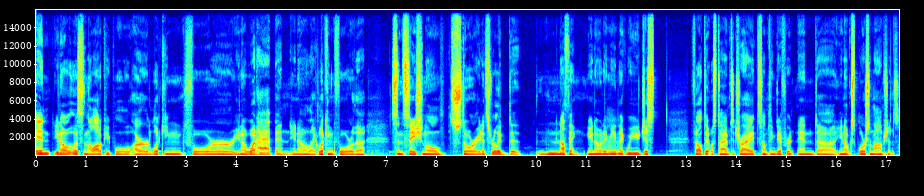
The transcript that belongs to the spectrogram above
and you know listen a lot of people are looking for you know what happened you know like looking for the sensational story. And it's really nothing you know what i mean? Like we just felt it was time to try something different and uh, you know explore some options.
